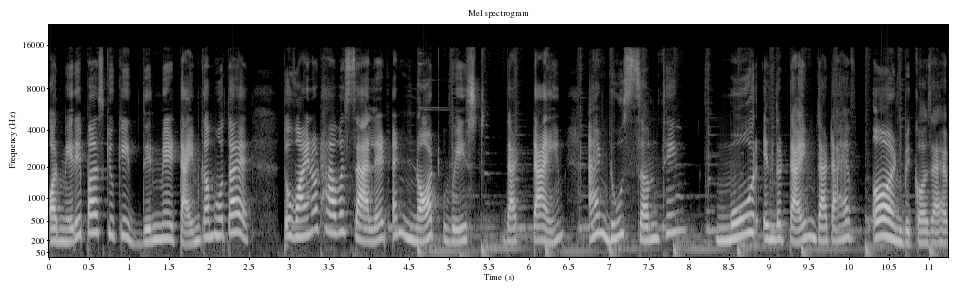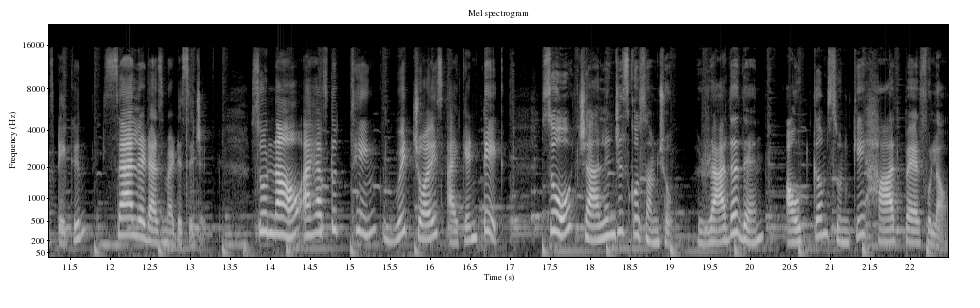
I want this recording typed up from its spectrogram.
और मेरे पास क्योंकि दिन में टाइम कम होता है तो why not have a salad and not waste that time and do something more in the time that I have earn because I have taken salad as my decision so now I have to think which choice I can take so challenges को समझो. रादर देन आउटकम सुन के हाथ पैर फुलाओ.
